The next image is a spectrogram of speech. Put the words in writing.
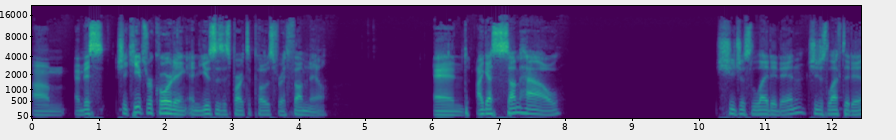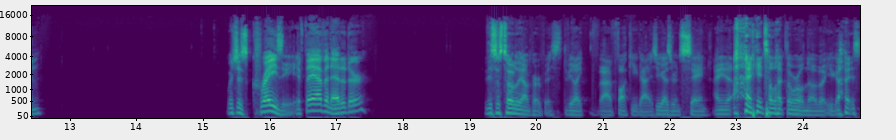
Um, and this, she keeps recording and uses this part to pose for a thumbnail. And I guess somehow she just let it in. She just left it in. Which is crazy. If they have an editor, this was totally on purpose to be like, ah, fuck you guys. You guys are insane. I need to, I need to let the world know about you guys.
